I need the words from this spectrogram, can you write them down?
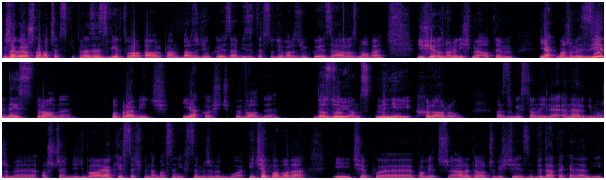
Grzegorz Nowaczewski, prezes Virtual Power Plant. Bardzo dziękuję za wizytę w studiu, bardzo dziękuję za rozmowę. Dzisiaj rozmawialiśmy o tym, jak możemy z jednej strony poprawić jakość wody, dozując mniej chloru, a z drugiej strony ile energii możemy oszczędzić, bo jak jesteśmy na basenie, chcemy, żeby była i ciepła woda, i ciepłe powietrze, ale to oczywiście jest wydatek energii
